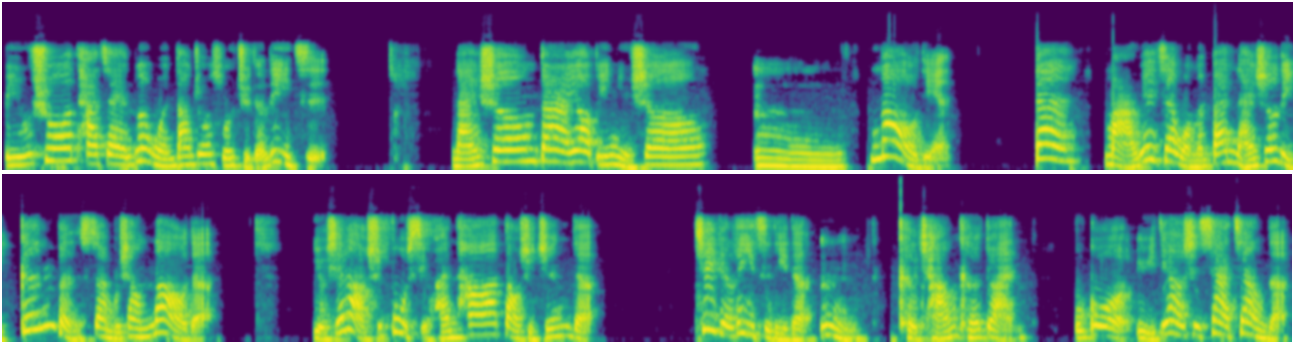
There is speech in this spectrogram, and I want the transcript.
比如说他在论文当中所举的例子，男生当然要比女生。嗯，闹点，但马瑞在我们班男生里根本算不上闹的。有些老师不喜欢他倒是真的。这个例子里的“嗯”可长可短，不过语调是下降的。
